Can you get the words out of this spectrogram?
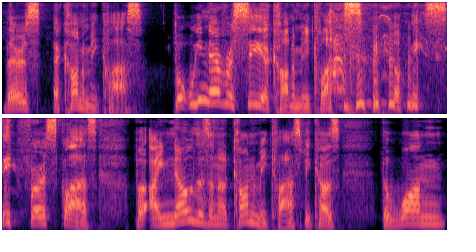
there's economy class. But we never see economy class. we only see first class. But I know there's an economy class because the one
